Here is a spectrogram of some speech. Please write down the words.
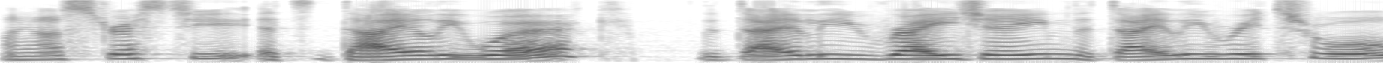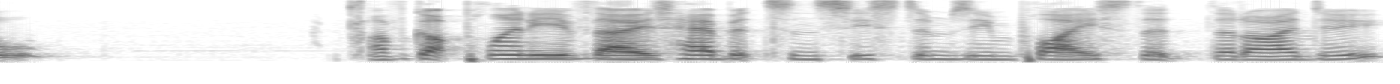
i'm going to stress to you it's daily work the daily regime the daily ritual i've got plenty of those habits and systems in place that, that i do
